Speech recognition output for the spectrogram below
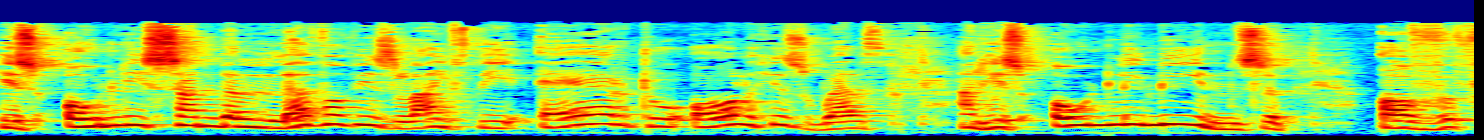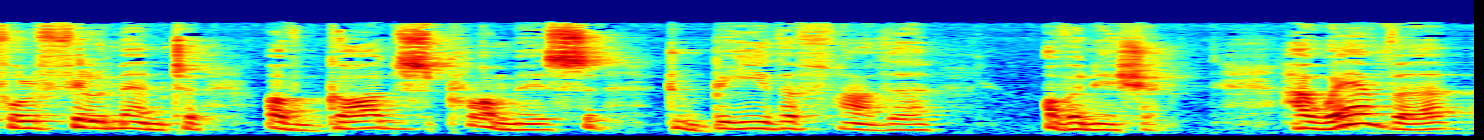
his only son, the love of his life, the heir to all his wealth, and his only means of fulfillment of God's promise to be the father of a nation. However,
